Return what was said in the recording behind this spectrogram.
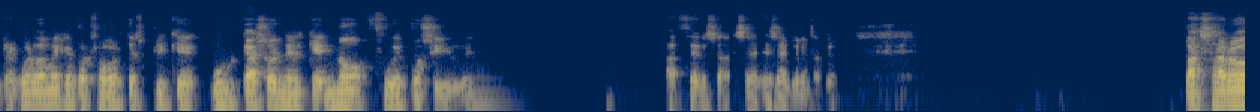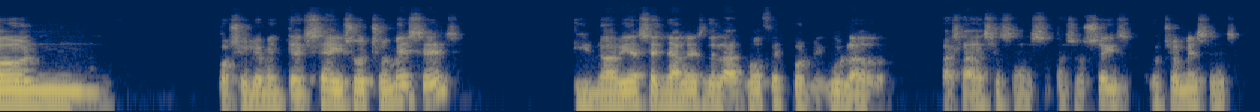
recuérdame que por favor te explique un caso en el que no fue posible hacer esa, esa implementación. Pasaron posiblemente seis, ocho meses y no había señales de las voces por ningún lado. Pasadas esos, esos seis, ocho meses,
